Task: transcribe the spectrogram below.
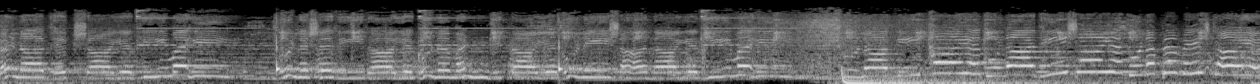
गणाध्यक्षाय धीमहि गुणशरीराय गुणमण्डिताय गुणेशानाय धीमहि गुणातीताय गुणाधीशाय गुणप्रविष्ठाय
